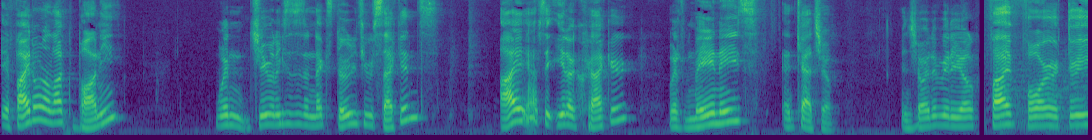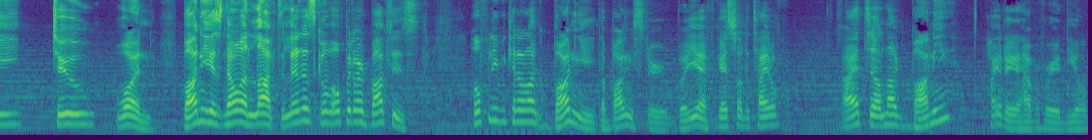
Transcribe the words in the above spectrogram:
if I don't unlock Bonnie when she releases in the next 32 seconds, I have to eat a cracker with mayonnaise and ketchup. Enjoy the video. Five, four, three, two, one. Bonnie is now unlocked. Let us go open our boxes. Hopefully we can unlock Bonnie, the Bonnie. But yeah, if you guys saw the title, I had to unlock Bonnie. Why did I have it for a deal?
